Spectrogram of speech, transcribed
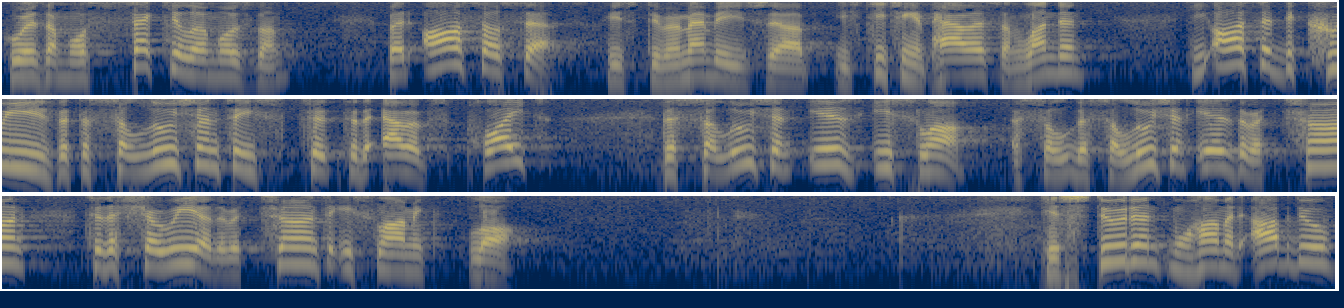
who is a more secular Muslim, but also says, he's, remember he's, uh, he's teaching in Paris and London, he also decrees that the solution to, to, to the Arabs' plight, the solution is Islam. Sol- the solution is the return to the Sharia, the return to Islamic law. His student, Muhammad Abdu,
